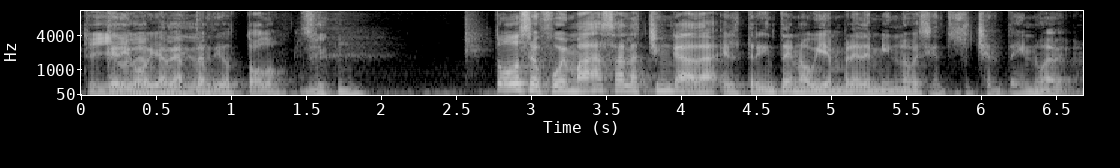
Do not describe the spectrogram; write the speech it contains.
Que digo, ya había perdido todo. Todo se fue más a la chingada el 30 de noviembre de 1989.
